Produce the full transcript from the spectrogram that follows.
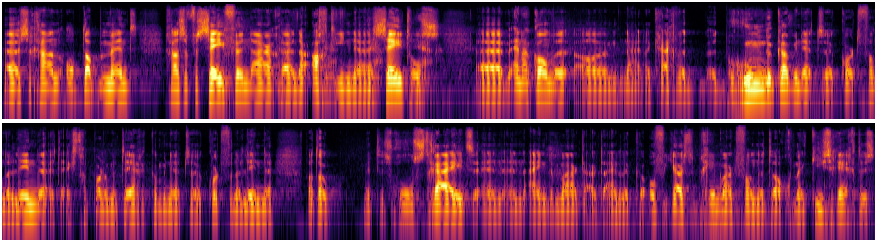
ze gaan op dat moment gaan ze van 7 naar, naar 18 ja, ja, zetels... Um, en dan komen we, um, nou, dan krijgen we het, het beroemde kabinet uh, Kort van der Linden, het extra parlementaire kabinet uh, Kort van der Linden, wat ook met de schoolstrijd en een einde maakt uiteindelijk, of juist het begin maakt van het algemeen kiesrecht. Dus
